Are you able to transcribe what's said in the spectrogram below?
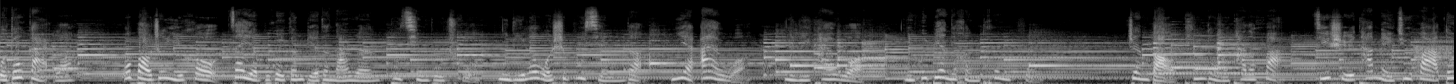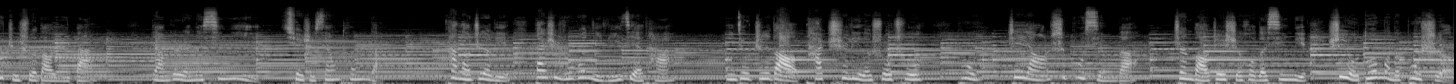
我都改了，我保证以后再也不会跟别的男人不清不楚。你离了我是不行的，你也爱我，你离开我，你会变得很痛苦。振宝听懂了他的话。即使他每句话都只说到一半，两个人的心意却是相通的。看到这里，但是如果你理解他，你就知道他吃力地说出“不，这样是不行的”。振宝这时候的心里是有多么的不舍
